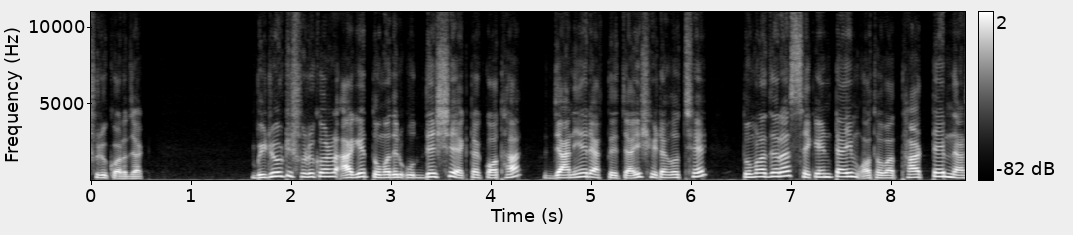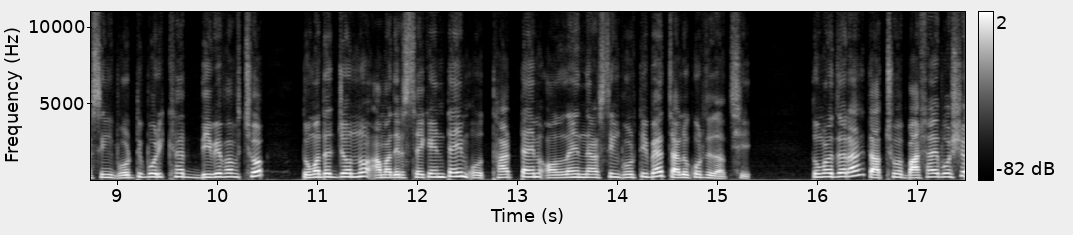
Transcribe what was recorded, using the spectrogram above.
শুরু করা যাক। ভিডিওটি শুরু করার আগে তোমাদের উদ্দেশ্যে একটা কথা জানিয়ে রাখতে চাই সেটা হচ্ছে, তোমরা যারা সেকেন্ড টাইম অথবা থার্ড টাইম নার্সিং ভর্তি পরীক্ষা দিবে ভাবছ, তোমাদের জন্য আমাদের সেকেন্ড টাইম ও থার্ড টাইম অনলাইন নার্সিং ভর্তি ব্যাচ চালু করতে যাচ্ছি। তোমরা যারা চাচ্ছ বাসায় বসে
